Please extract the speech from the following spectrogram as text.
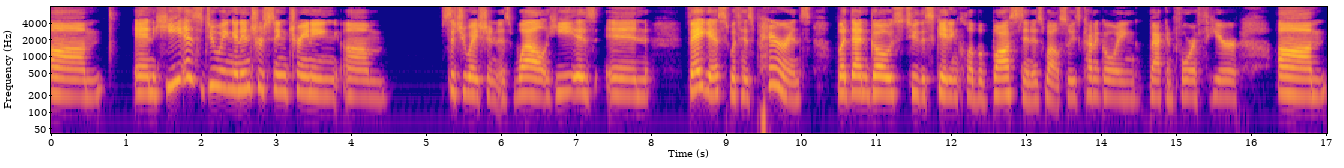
Um and he is doing an interesting training um situation as well. He is in Vegas with his parents, but then goes to the skating club of Boston as well. So he's kind of going back and forth here. Um,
